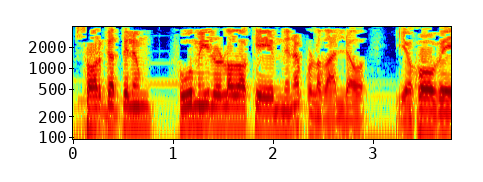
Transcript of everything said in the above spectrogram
സ്വർഗത്തിലും ഭൂമിയിലുള്ളതൊക്കെയും നിനക്കുള്ളതല്ലോ. യഹോവേ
